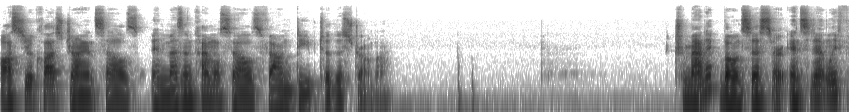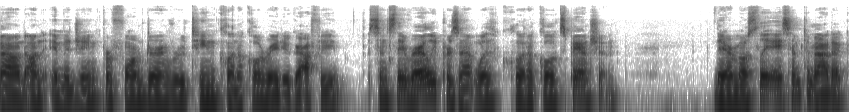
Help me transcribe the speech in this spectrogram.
osteoclast giant cells, and mesenchymal cells found deep to the stroma. Traumatic bone cysts are incidentally found on imaging performed during routine clinical radiography since they rarely present with clinical expansion. They are mostly asymptomatic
